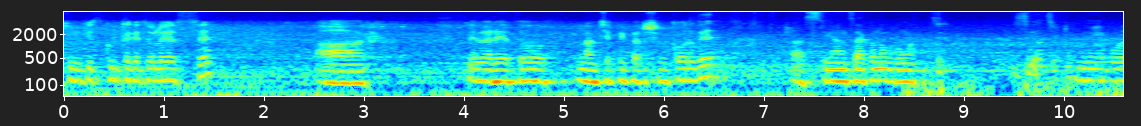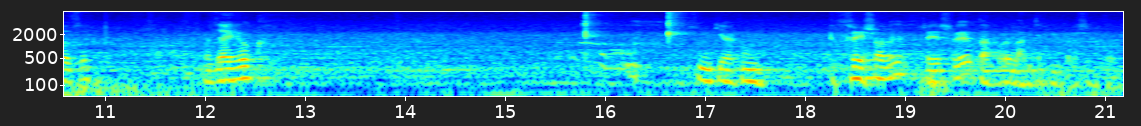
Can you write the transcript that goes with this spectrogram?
চুমকি স্কুল থেকে চলে এসছে। আর এবারে তো লাঞ্চের প্রিপারেশন করবে। আর শ্রিয়াংশ এখনও ঘুমাচ্ছে। শ্রিয়াংশ একটু ঘুমিয়ে পড়েছে। যাই হোক চুমকি এখন একটু ফ্রেশ হবে ফ্রেশ হয়ে তারপরে লাঞ্চের প্রিপারেশন করবে।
